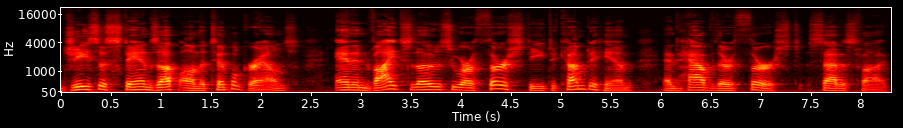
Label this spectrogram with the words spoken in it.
Jesus stands up on the temple grounds and invites those who are thirsty to come to him and have their thirst satisfied.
